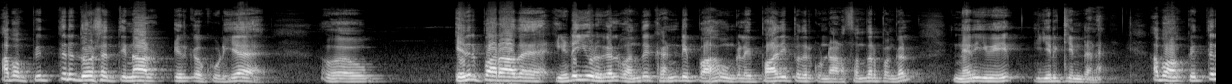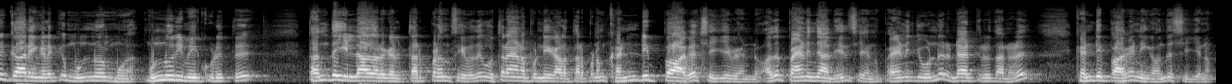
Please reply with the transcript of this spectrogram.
அப்போ பித்திரு தோஷத்தினால் இருக்கக்கூடிய எதிர்பாராத இடையூறுகள் வந்து கண்டிப்பாக உங்களை பாதிப்பதற்குண்டான சந்தர்ப்பங்கள் நிறையவே இருக்கின்றன. அப்போ பித்திரு காரியங்களுக்கு முன்னு மு- முன்னுரிமை கொடுத்து தந்தை இல்லாதவர்கள் தர்ப்பணம் செய்வது உத்தராயண புண்ணிய கால தர்ப்பணம் கண்டிப்பாக செய்ய வேண்டும். அது பதினஞ்சாம் தேதி செய்யணும். பதினஞ்சு ஒன்று ரெண்டாயிரத்தி இருபத்தாறு கண்டிப்பாக நீங்கள் வந்து செய்யணும்.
